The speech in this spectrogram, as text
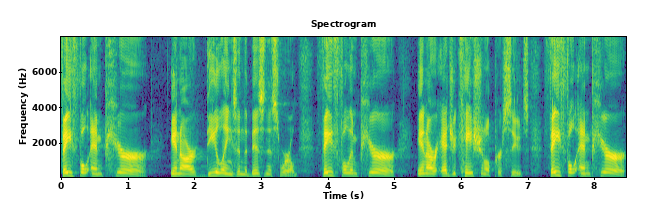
Faithful and pure in our dealings in the business world, faithful and pure in our educational pursuits, faithful and pure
